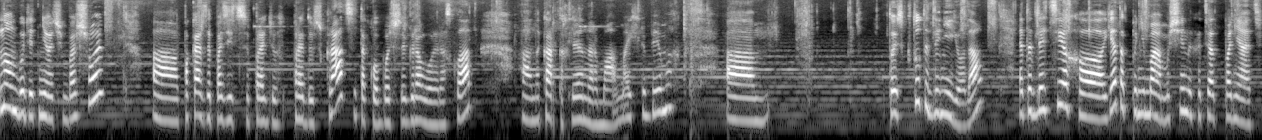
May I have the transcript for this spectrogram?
Но он будет не очень большой. А, по каждой позиции пройду, пройдусь вкратце, такой больше игровой расклад. На картах Ленорман, моих любимых. То есть кто-то для нее, да? Это для тех, я так понимаю, мужчины хотят понять,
